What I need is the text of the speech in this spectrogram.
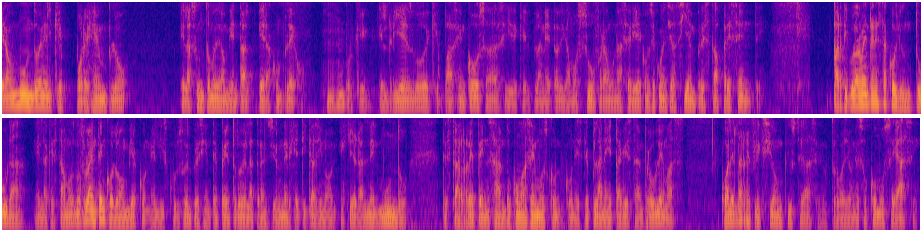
era un mundo en el que, por ejemplo, el asunto medioambiental era complejo, porque el riesgo de que pasen cosas y de que el planeta, digamos, sufra una serie de consecuencias siempre está presente particularmente en esta coyuntura en la que estamos, no solamente en Colombia, con el discurso del presidente Petro de la transición energética, sino en general en el mundo, de estar repensando cómo hacemos con, este planeta que está en problemas. ¿Cuál es la reflexión que usted hace, doctor Bayones, o cómo se hace?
